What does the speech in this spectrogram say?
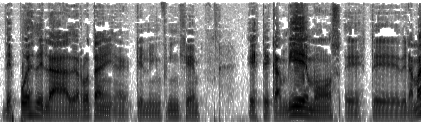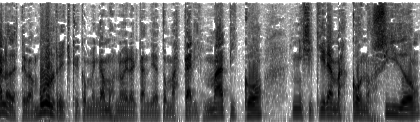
después de la derrota eh, que le infringe este cambiemos este de la mano de Esteban Bullrich que convengamos no era el candidato más carismático ni siquiera más conocido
